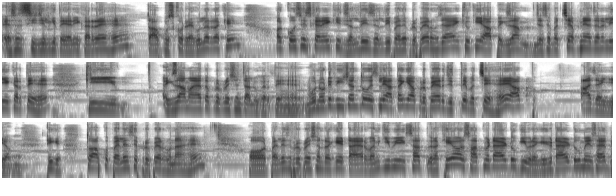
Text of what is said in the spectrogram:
एस एस की तैयारी कर रहे हैं तो आप उसको रेगुलर रखें और कोशिश करें कि जल्दी से जल्दी पहले प्रिपेयर हो जाए क्योंकि आप एग्ज़ाम जैसे बच्चे अपने जनरली ये करते हैं कि एग्ज़ाम आया तो प्रिपरेशन चालू करते हैं। वो नोटिफिकेशन तो इसलिए आता है कि आप प्रिपेयर जितने बच्चे हैं आप आ जाइए अब ठीक है? तो आपको पहले से प्रिपेयर होना है। और पहले से प्रिपरेशन रखे टायर वन की भी एक साथ रखे और साथ में टायर टू की भी रखे क्योंकि टायर टू में शायद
